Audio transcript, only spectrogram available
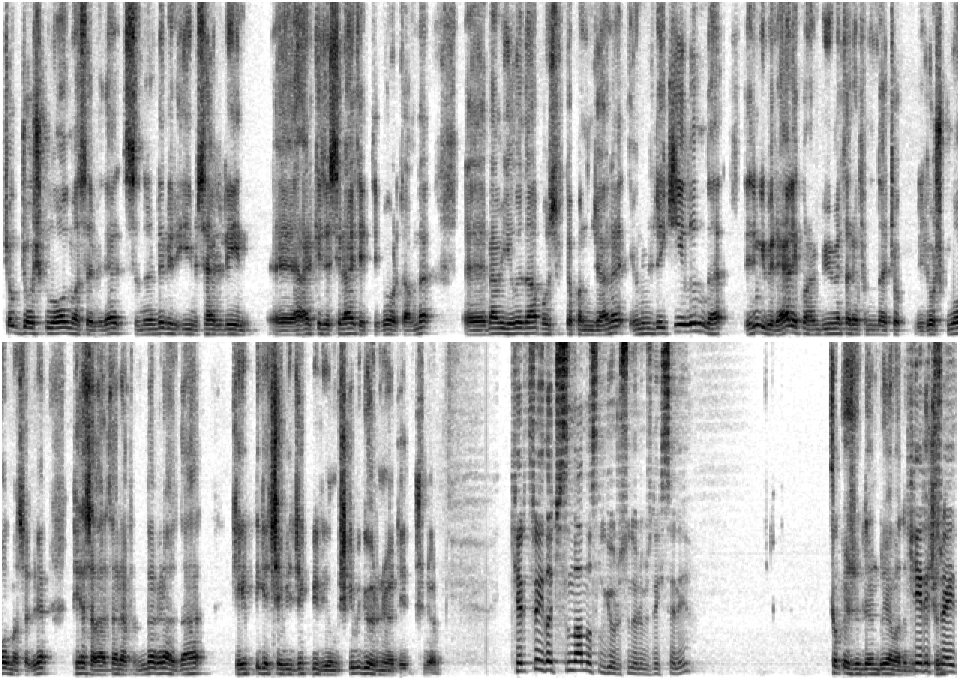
çok coşkulu olmasa bile sınırlı bir iyimserliğin e, herkese sirayet ettiği bir ortamda e, ben yılı daha pozitif kapanacağını, önümüzdeki yılın da dediğim gibi reel ekonomi büyüme tarafında çok coşkulu olmasa bile piyasalar tarafında biraz daha keyifli geçebilecek bir yılmış gibi görünüyor diye düşünüyorum. Carry trade açısından nasıl görürsün önümüzdeki seneyi? Çok özür dilerim duyamadım. Carry trade,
